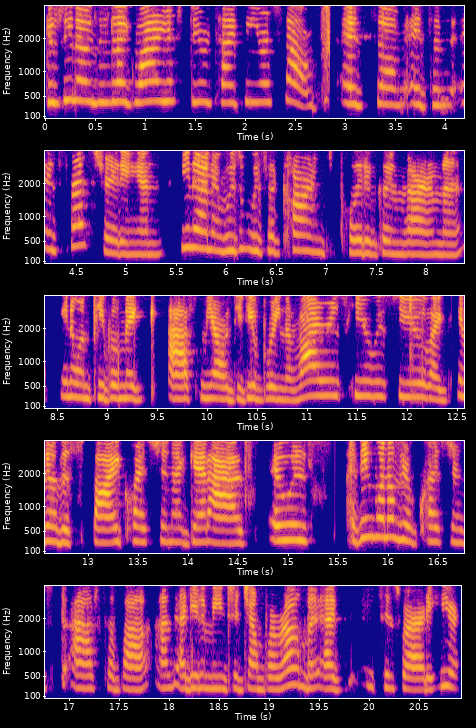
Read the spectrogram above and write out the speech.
because you know just like why are you stereotyping yourself? It's um it's it's frustrating and you know and it was with the current political environment. You know when people make ask me oh did you bring the virus here with you? Like you know the spy question i get asked it was i think one of your questions to ask about i, I didn't mean to jump around but I, since we're already here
